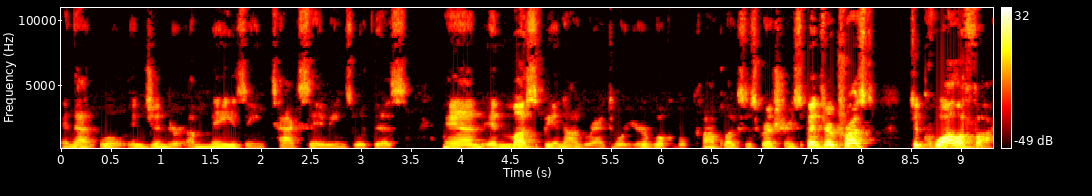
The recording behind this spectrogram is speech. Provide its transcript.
and that will engender amazing tax savings with this and it must be a non-grantor irrevocable complex discretionary spendthrift trust to qualify.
